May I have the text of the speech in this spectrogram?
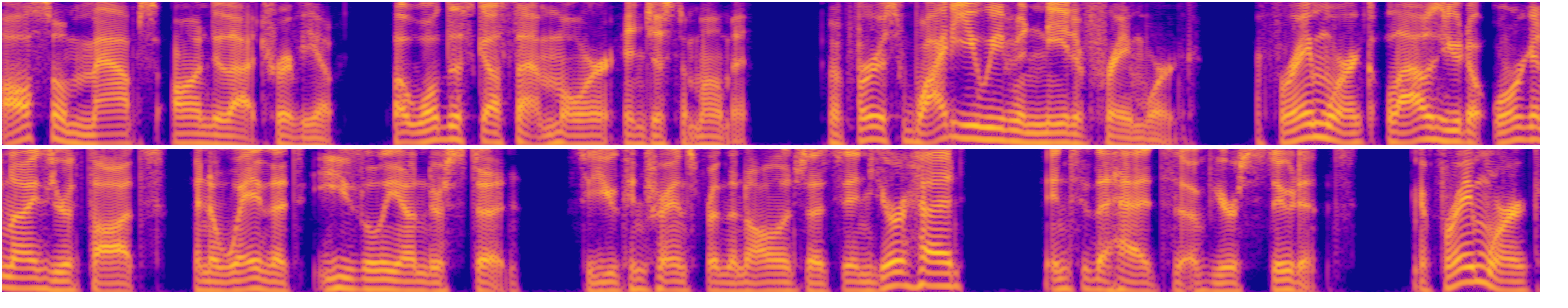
also maps onto that trivium, but we'll discuss that more in just a moment. But first, why do you even need a framework? A framework allows you to organize your thoughts in a way that's easily understood, so you can transfer the knowledge that's in your head into the heads of your students. A framework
